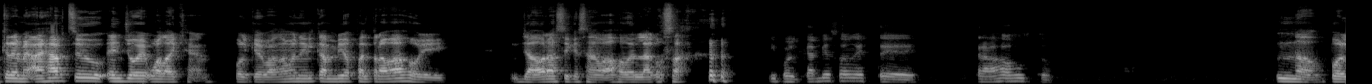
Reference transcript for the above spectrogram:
créeme, I have to enjoy it while I can, porque van a venir cambios para el trabajo y ya ahora sí que se me va a joder la cosa. y por cambio son este trabajo justo. No, por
